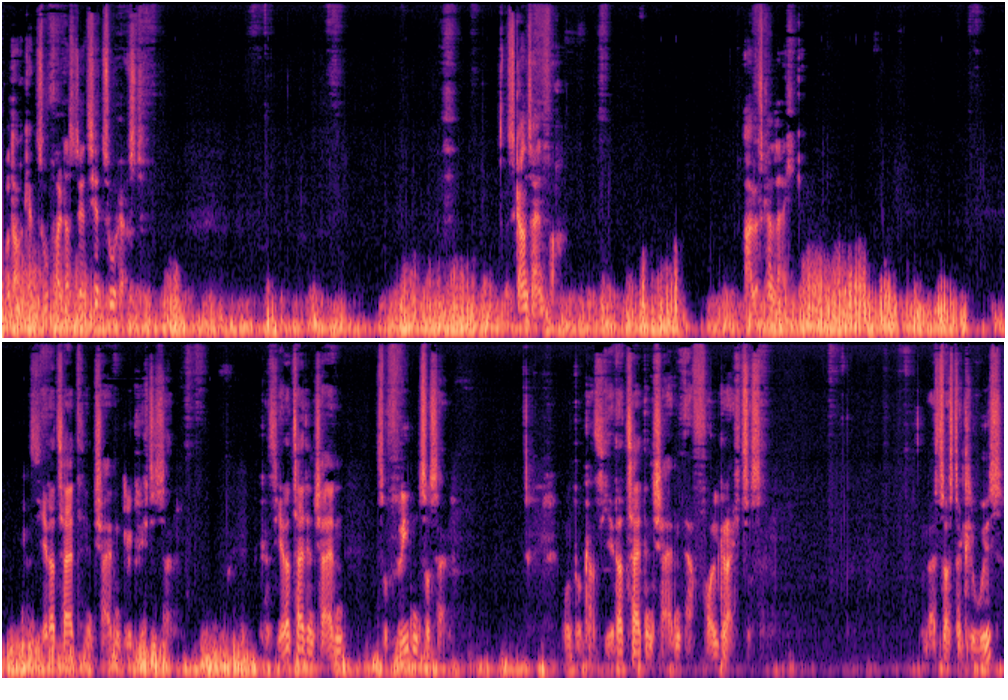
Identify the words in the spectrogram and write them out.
und auch kein Zufall, dass du jetzt hier zuhörst. Ist ganz einfach. Alles kann leicht gehen. Du kannst jederzeit entscheiden, glücklich zu sein. Du kannst jederzeit entscheiden, zufrieden zu sein. Und du kannst jederzeit entscheiden, erfolgreich zu sein. Und weißt du, was der Clou ist?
